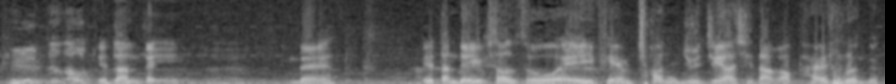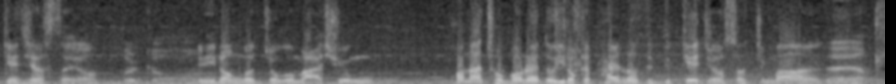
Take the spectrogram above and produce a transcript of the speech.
빌드가 어떻게 일단 되는지 네 일단 네입 선수 APM 1000 유지하시다가 파일럿은 늦게 지었어요 그렇죠. 이런 건 조금 아쉬운 허나 저번에도 이렇게 파일럿을 늦게 지었었지만 네.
